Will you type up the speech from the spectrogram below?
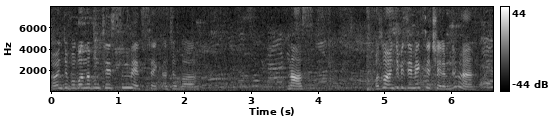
Önce babana bunu teslim mi etsek acaba? Naz. O zaman önce biz yemek seçelim değil mi? Aa,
